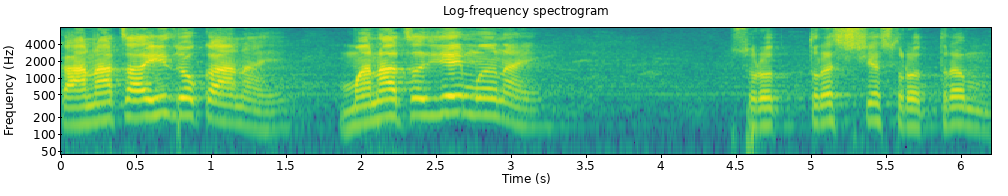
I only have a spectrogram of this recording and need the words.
कानाचाही जो कान आहे मनाचं जे मन आहे श्रोत्रस्य श्रोत्रम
